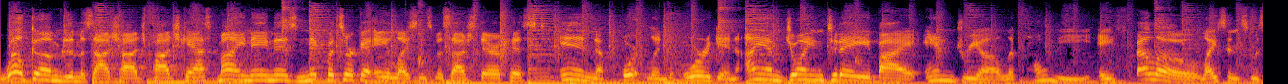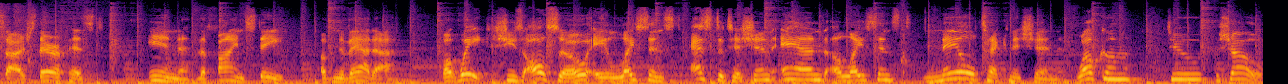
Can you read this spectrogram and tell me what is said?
Welcome to the Massage Hodge podcast. My name is Nick Paterka, a licensed massage therapist in Portland, Oregon. I am joined today by Andrea Lipomi, a fellow licensed massage therapist in the fine state of Nevada. But wait, she's also a licensed esthetician and a licensed nail technician. Welcome to the show.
